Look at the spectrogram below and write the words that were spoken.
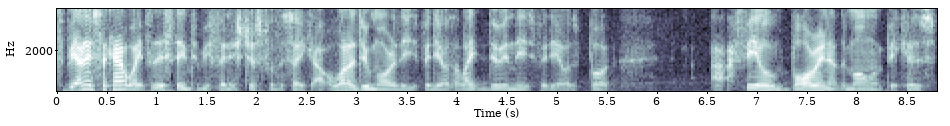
to be honest, I can't wait for this thing to be finished just for the sake. I, I want to do more of these videos. I like doing these videos, but I feel boring at the moment because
